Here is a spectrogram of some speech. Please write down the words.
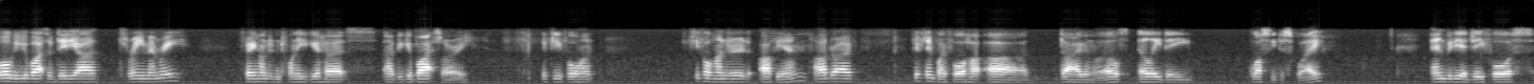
4 gigabytes of DDR3 memory, 320 gigahertz, uh, gigabyte, sorry, 5400, 5400 RPM hard drive, 15.4 uh, diagonal LED glossy display, NVIDIA GeForce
